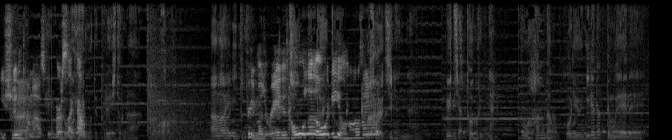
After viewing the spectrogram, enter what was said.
you shouldn't come out school. Verse like how pretty much read this whole little ordeal, you know what I'm saying? あ自分な。うちは特にな。もう判断を保留に入れたってもええで。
